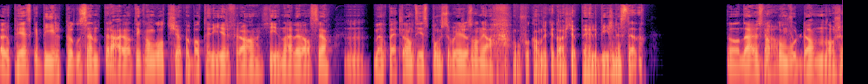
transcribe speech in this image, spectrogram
europeiske bilprodusenter er jo at de kan godt kjøpe batterier fra Kina eller Asia, Mm. men på et eller annet tidspunkt så blir det sånn, ja, hvorfor kan du ikke da kjøpe hele bilen i stedet? Så det er jo snakk om hvordan, norsk,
